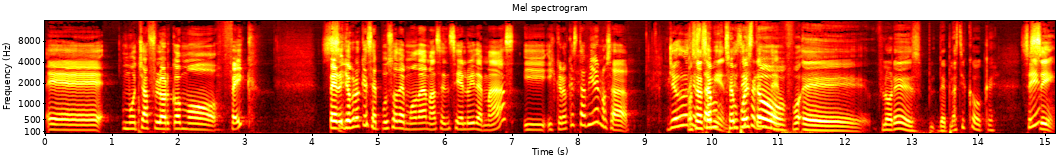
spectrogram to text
eh, mucha flor como fake. Pero Sí. yo creo que se puso de moda más en cielo y demás. Y, y creo que está bien, o sea, Yo creo que sea, está ¿se han, bien. ¿se han es puesto eh, flores de plástico o qué? ¿Sí? Sí.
